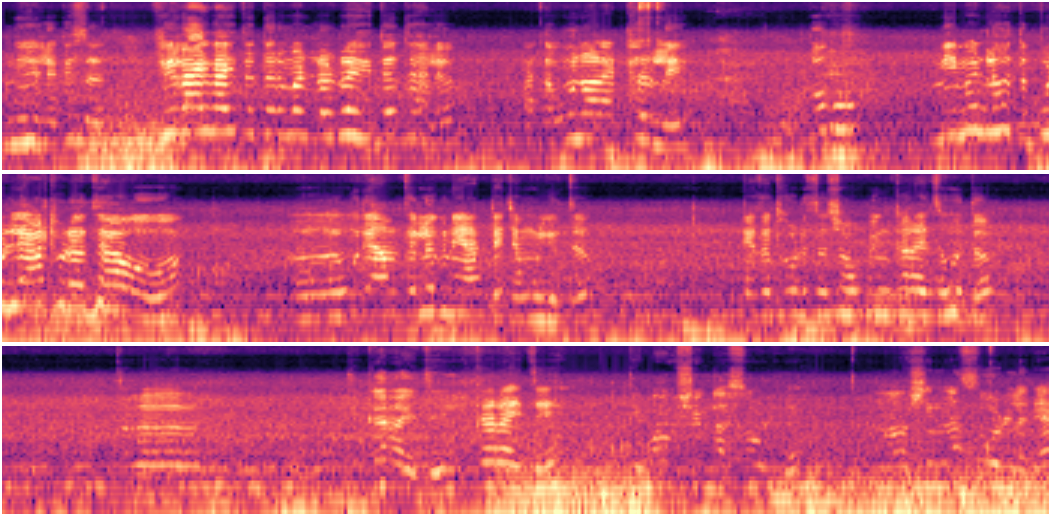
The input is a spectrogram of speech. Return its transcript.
नेलं कसं? फिरायला जायचं तर म्हटलं रहितच झालं. आता उन्हाळ्यात ठरले बघू. मी म्हटलं होतं पुढल्या आठवड्यात जावं अं, उद्या आमचं लग्न आहे आत्याच्या मुलीचं. त्याचं थोडंसं शॉपिंग करायचं होतं. तर अं, ते करायचे. करायचंय ते मावशींना सोडलं. मावशींना सोडलं त्या.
